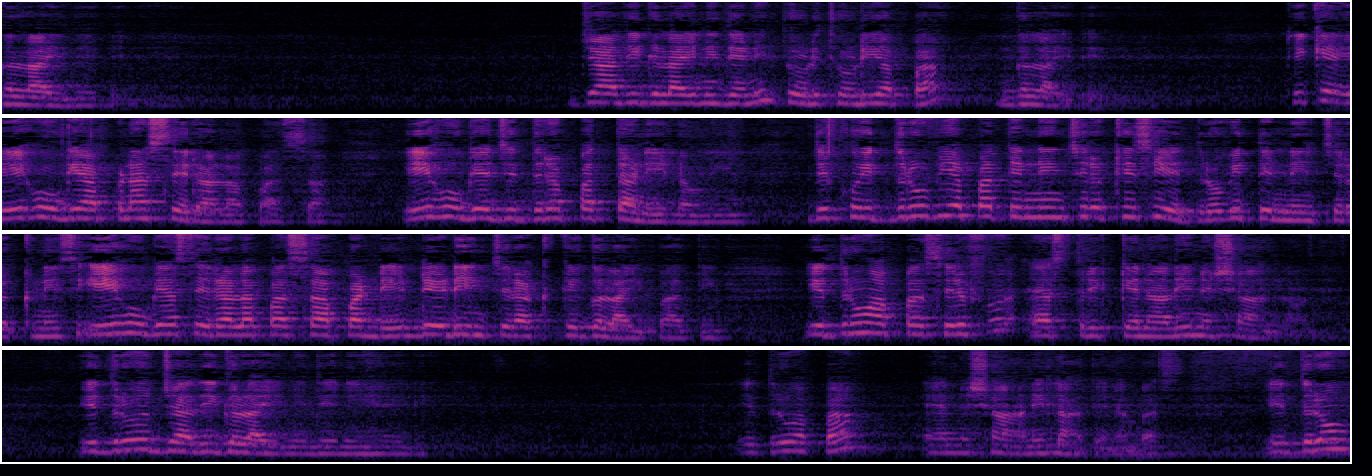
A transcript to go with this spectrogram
ਗਲਾਈ ਦੇ ਦੇਣੀ ਜਿਆਦੀ ਗਲਾਈ ਨਹੀਂ ਦੇਣੀ ਥੋੜੀ ਥੋੜੀ ਆਪਾਂ ਗਲਾਈ ਦੇ ਦੇਣੀ ਠੀਕ ਹੈ ਇਹ ਹੋ ਗਿਆ ਆਪਣਾ ਸਿਰ ਵਾਲਾ ਪਾਸਾ ਇਹ ਹੋ ਗਿਆ ਜਿੱਧਰ ਆਪਾਂ ਤਣੀ ਲਾਉਣੀ ਹੈ ਦੇਖੋ ਇਧਰੋਂ ਵੀ ਆਪਾਂ 3 ਇੰਚ ਰੱਖੀ ਸੀ ਇਧਰੋਂ ਵੀ 3 ਇੰਚ ਰੱਖਣੀ ਸੀ ਇਹ ਹੋ ਗਿਆ ਸਿਰ ਵਾਲਾ ਪਾਸਾ ਆਪਾਂ 1.5 1.5 ਇੰਚ ਰੱਖ ਕੇ ਗਲਾਈ ਪਾਤੀ ਇਧਰੋਂ ਆਪਾਂ ਸਿਰਫ ਇਸ ਤਰੀਕੇ ਨਾਲ ਹੀ ਨਿਸ਼ਾਨ ਲਾਉਣਾ ਇਧਰੋਂ ਜਿਆਦੀ ਗਲਾਈ ਨਹੀਂ ਦੇਣੀ ਹੈਗੀ ਇਧਰੋਂ ਆਪਾਂ ਇਹ ਨਿਸ਼ਾਨ ਹੀ ਲਾ ਦੇਣਾ ਬਸ ਇਧਰੋਂ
